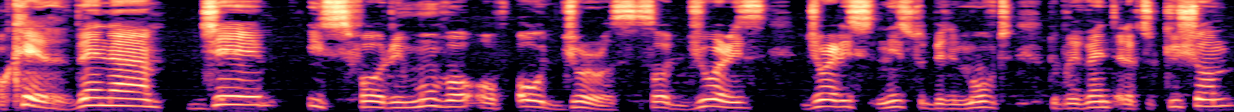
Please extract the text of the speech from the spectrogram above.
Okay, then uh, J is for removal of all jewels. So jewelries, jewelries needs to be removed to prevent electrocution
